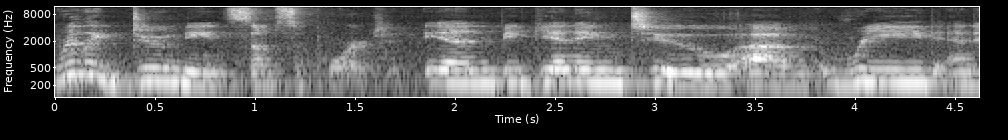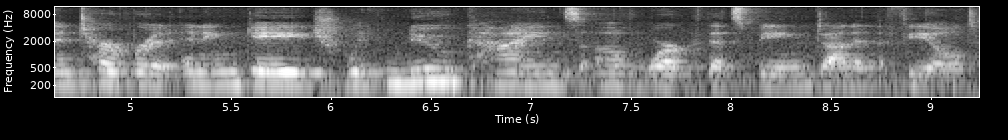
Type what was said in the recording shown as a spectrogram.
really do need some support in beginning to um, read and interpret and engage with new kinds of work that's being done in the field,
